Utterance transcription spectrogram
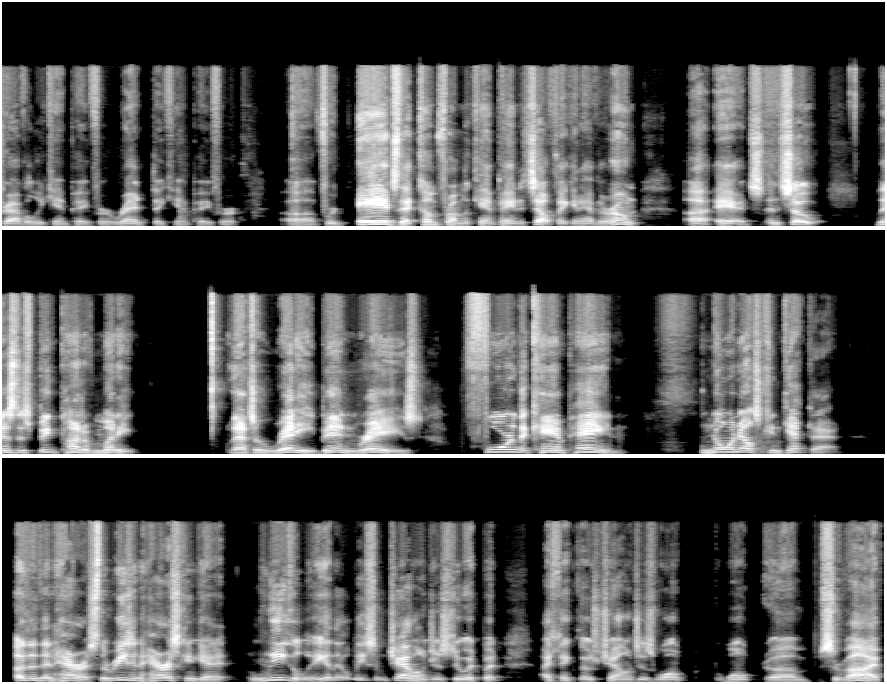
travel. They can't pay for rent. They can't pay for uh, for ads that come from the campaign itself. They can have their own uh, ads, and so there's this big pot of money that's already been raised for the campaign. No one else can get that other than Harris. The reason Harris can get it legally, and there'll be some challenges to it, but I think those challenges won't won't um, survive,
